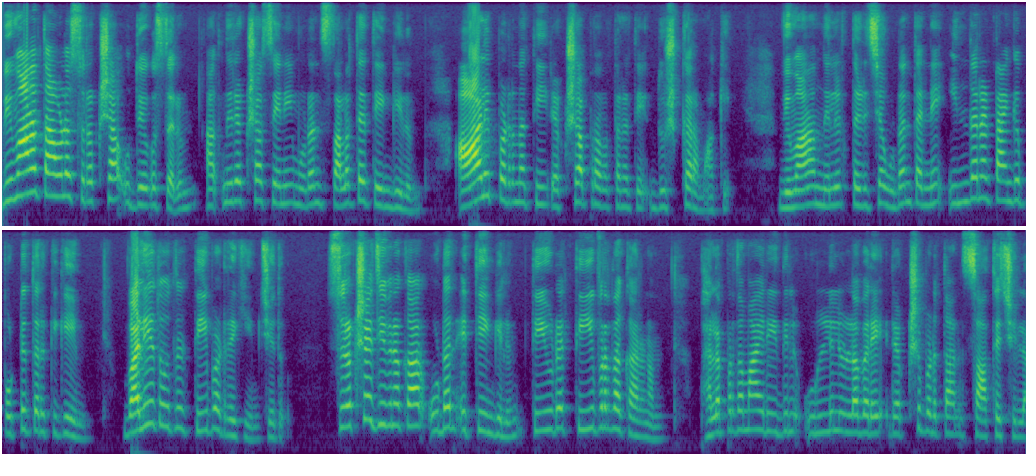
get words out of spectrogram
വിമാനത്താവള സുരക്ഷാ ഉദ്യോഗസ്ഥരും അഗ്നിരക്ഷാ സേനയും ഉടൻ സ്ഥലത്തെത്തിയെങ്കിലും ആളിപ്പടർന്ന തീ രക്ഷാപ്രവർത്തനത്തെ ദുഷ്കരമാക്കി. വിമാനം നിലത്തടിച്ച ഉടൻ തന്നെ ഇന്ധന ടാങ്ക് പൊട്ടിത്തെറിക്കുകയും വലിയ തോതിൽ തീ പടരുകയും ചെയ്തു. സുരക്ഷാ ജീവനക്കാർ ഉടൻ എത്തിയെങ്കിലും തീയുടെ തീവ്രത കാരണം ഫലപ്രദമായ രീതിയിൽ ഉള്ളിലുള്ളവരെ രക്ഷപ്പെടുത്താൻ സാധിച്ചില്ല.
